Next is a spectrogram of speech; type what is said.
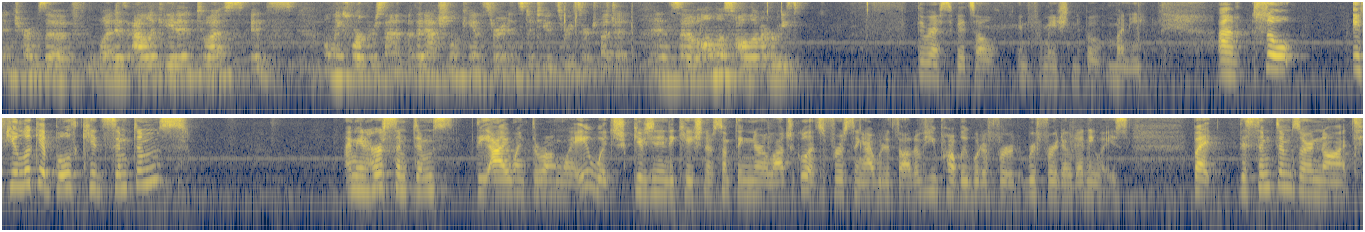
In terms of what is allocated to us, it's only 4% of the National Cancer Institute's research budget. And so almost all of our research The rest of it's all information about money. Um, so if you look at both kids' symptoms, I mean, her symptoms, the eye went the wrong way, which gives you an indication of something neurological. That's the first thing I would have thought of. You probably would have referred, referred out anyways. But the symptoms are not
